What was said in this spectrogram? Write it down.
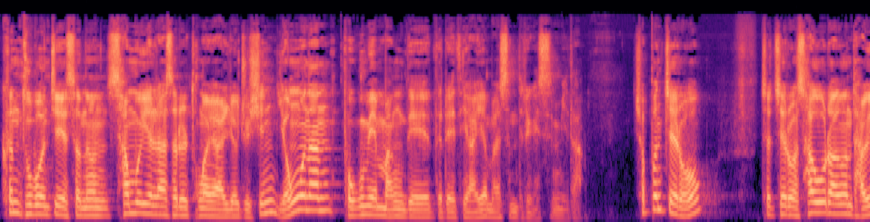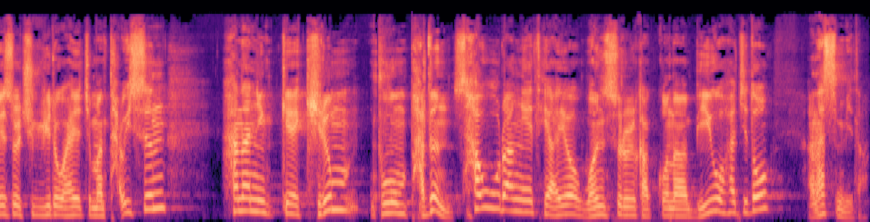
큰 두 번째에서는 사무엘 하서를 통하여 알려주신 영원한 복음의 망대들에 대하여 말씀드리겠습니다. 첫 번째로 첫째로 사울 왕은 다윗을 죽이려고 하였지만 다윗은 하나님께 기름 부음 받은 사울 왕에 대하여 원수를 갖거나 미워하지도 않았습니다.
